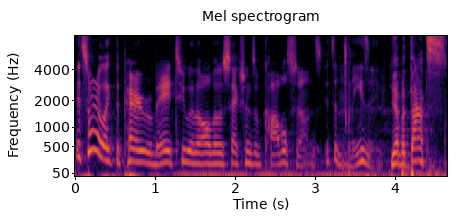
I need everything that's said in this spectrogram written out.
It's sort of like the Paris Roubaix too, with all those sections of cobblestones. It's amazing. Yeah, but that's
